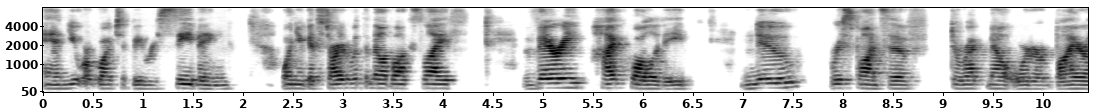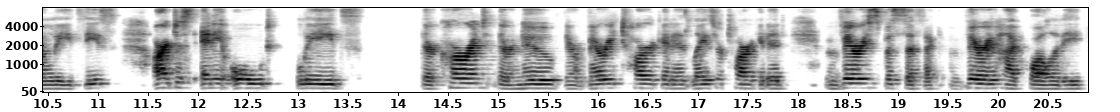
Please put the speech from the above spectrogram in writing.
and you are going to be receiving, when you get started with the mailbox life, very high quality new, responsive, direct mail order buyer leads. These aren't just any old leads. They're current, they're new, they're very targeted, laser targeted, very specific, very high quality.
